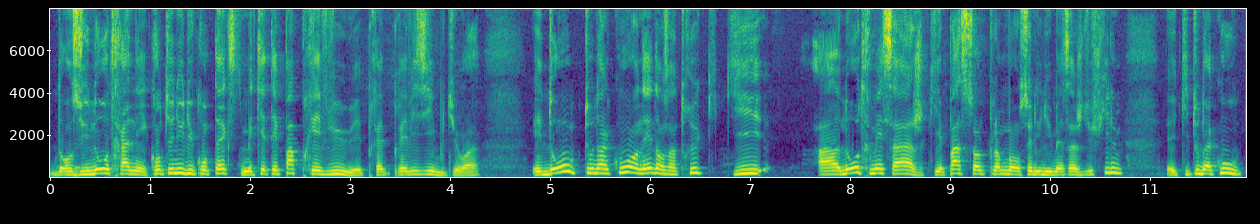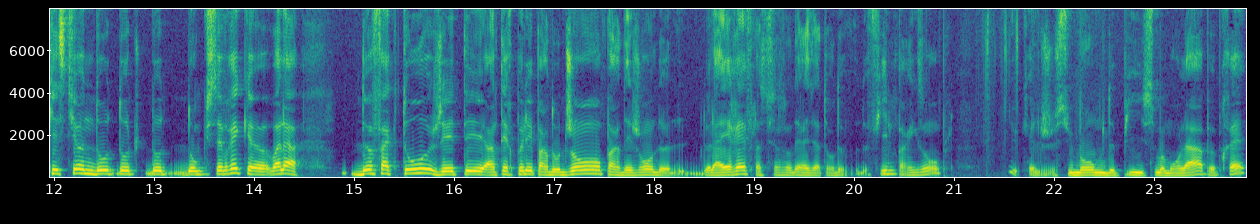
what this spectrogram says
dans une autre année, compte tenu du contexte, mais qui n'était pas prévu et pré prévisible, tu vois. Et donc tout d'un coup, on est dans un truc qui a un autre message, qui n'est pas simplement celui du message du film, et qui tout d'un coup questionne d'autres. Donc c'est vrai que, voilà, de facto, j'ai été interpellé par d'autres gens, par des gens de, de l'ARF, l'Association des réalisateurs de, films, par exemple, duquel je suis membre depuis ce moment-là à peu près,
